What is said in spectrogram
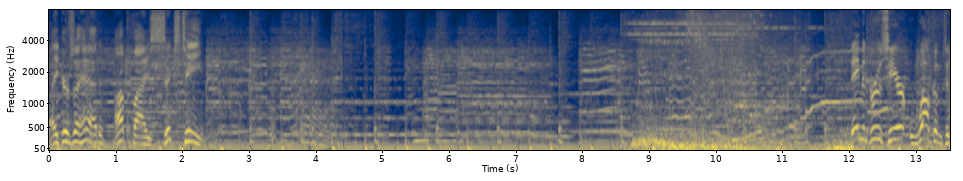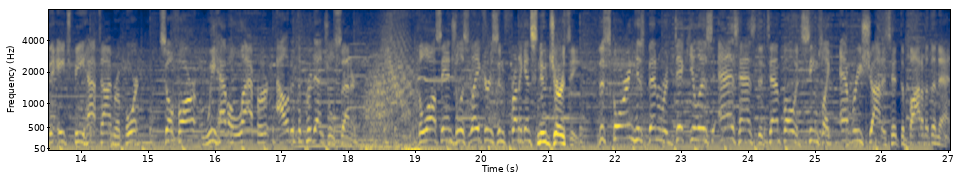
Lakers ahead, up by 16. Damon Bruce here. Welcome to the HP Halftime Report. So far, we have a laugher out at the Prudential Center. The Los Angeles Lakers in front against New Jersey. The scoring has been ridiculous, as has the tempo. It seems like every shot has hit the bottom of the net.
